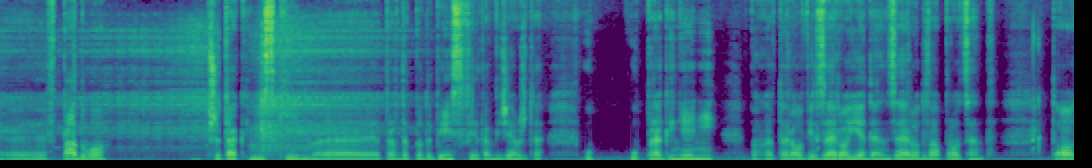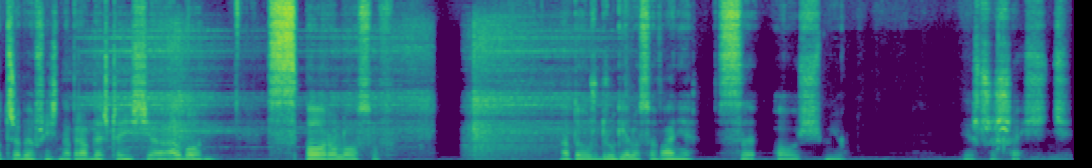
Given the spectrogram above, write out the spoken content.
e, wpadło przy tak niskim e, prawdopodobieństwie. Tam widziałem, że te upragnieni bohaterowie 0,1, 0,2% to trzeba już mieć naprawdę szczęście albo sporo losów. A to już drugie losowanie z 8. Jeszcze 6.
